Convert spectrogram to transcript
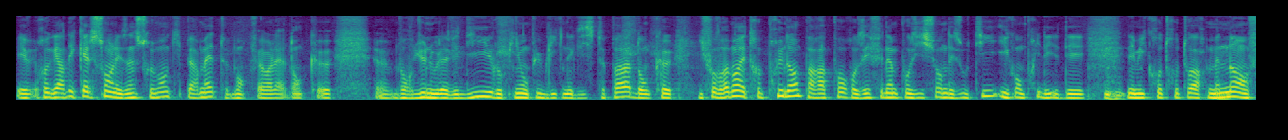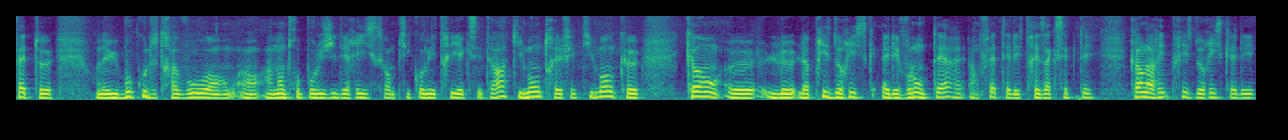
et regarder quels sont les instruments qui permettent. Bon, enfin voilà, donc euh, euh, Bourdieu nous l'avait dit, l'opinion publique n'existe pas, donc euh, il faut vraiment être prudent par rapport aux effets d'imposition des outils, y compris des, des, mhm. micro-trottoirs. Maintenant, en fait, on a eu beaucoup de travaux en, anthropologie des risques, en psychométrie, etc., qui montrent effectivement que quand la prise de risque, elle est volontaire, en fait, elle est très acceptée. Quand la prise de risque, elle est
